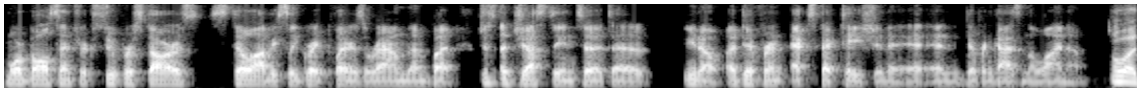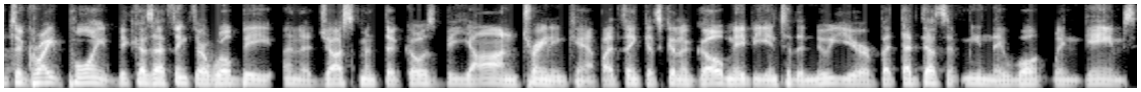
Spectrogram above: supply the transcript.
more ball centric superstars, still obviously great players around them, but just adjusting to, to you know a different expectation and, and, different guys in the lineup. Well, it's a great point because I think there will be an adjustment that goes beyond training camp. I think it's going to go maybe into the new year, but that doesn't mean they won't win games.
